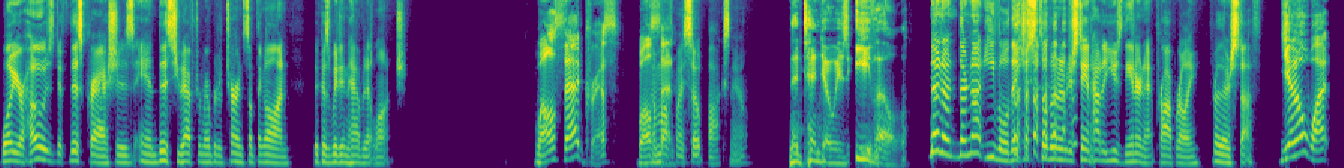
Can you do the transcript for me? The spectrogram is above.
well, you're hosed if this crashes, and this you have to remember to turn something on because we didn't have it at launch. well said, Chris. Well I'm said. off my soapbox now. Nintendo is evil. No, no, they're not evil. They just still don't understand how to use the internet properly for their stuff. You know what?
